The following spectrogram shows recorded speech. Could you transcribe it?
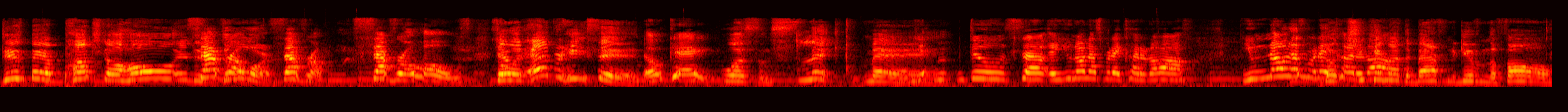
This man punched a hole in the Several. door. Several. Several holes. So whatever he said Okay. was some slick Yeah, man. Dude, so and you know that's where they cut it off. You know that's where they So cut she came off. out the bathroom to give him the phone,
